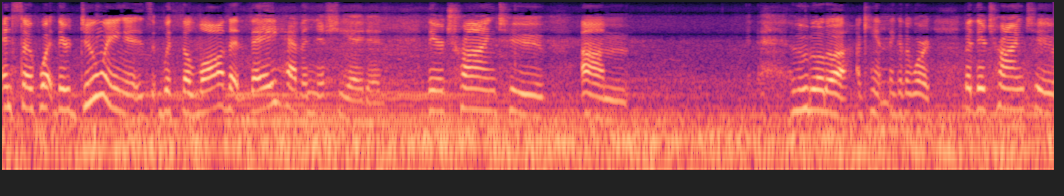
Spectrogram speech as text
And so what they're doing is with the law that they have initiated, they're trying to um, I can't think of the word, but they're trying to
